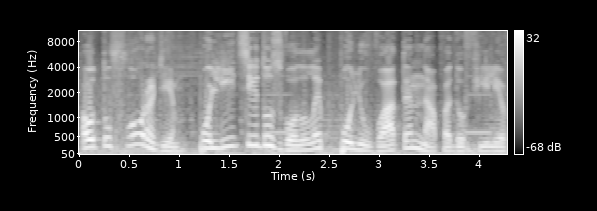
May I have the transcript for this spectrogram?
А от у Флориді поліції дозволили полювати на педофілів.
